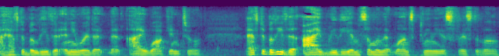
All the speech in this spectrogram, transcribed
I have to believe that anywhere that, that I walk into, I have to believe that I really am someone that wants pnimius, first of all.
